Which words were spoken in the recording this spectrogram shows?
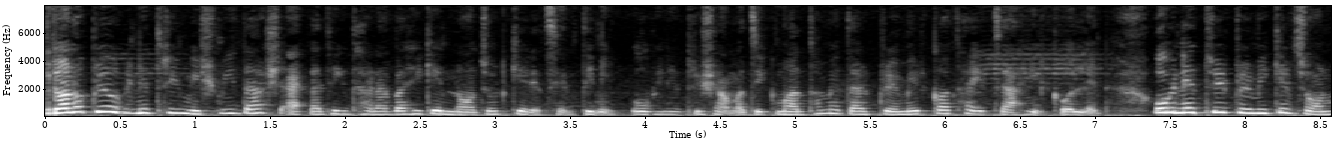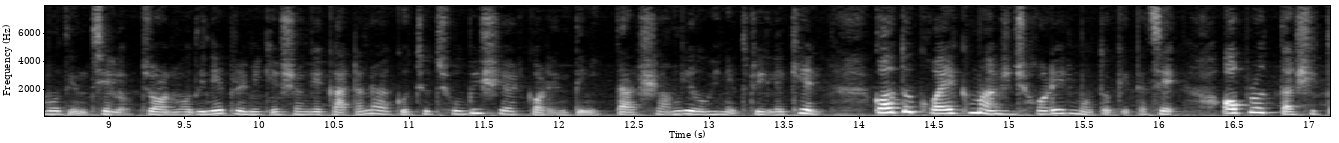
জনপ্রিয় অভিনেত্রী মিশমি দাস একাধিক ধারাবাহিকে নজর কেড়েছেন। তিনি অভিনেত্রী সামাজিক মাধ্যমে তার প্রেমের কথাই জাহির করলেন। অভিনেত্রীর প্রেমিকের জন্মদিন ছিল। জন্মদিনে প্রেমিকের সঙ্গে কাটানো কিছু ছবি শেয়ার করেন তিনি। তার সঙ্গে অভিনেত্রী লেখেন গত কয়েক মাস ঝড়ের মতো কেটেছে। অপ্রত্যাশিত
